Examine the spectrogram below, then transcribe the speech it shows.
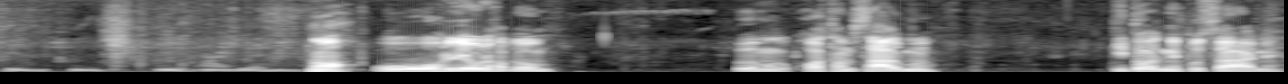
สี่สี่สี่ห้า เดือนนี่เนาะโอ้เร็วนะครับผมเออมันก็พอทำสาวมึงกี่ต้นในพุทราเนี่ย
